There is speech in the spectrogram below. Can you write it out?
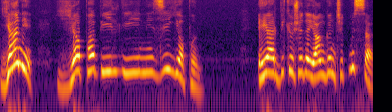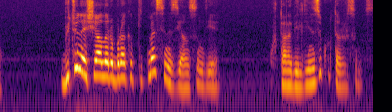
Yani yapabildiğinizi yapın. Eğer bir köşede yangın çıkmışsa bütün eşyaları bırakıp gitmezsiniz yansın diye. Kurtarabildiğinizi kurtarırsınız.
